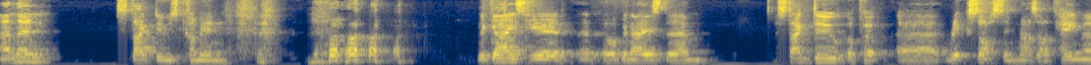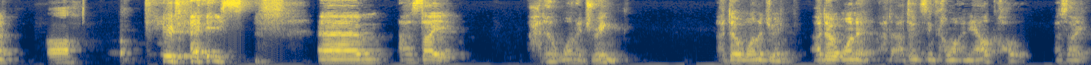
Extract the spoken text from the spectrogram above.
and then stag do's come in. the guys here had organised um, stag do up at uh, Rixos in Ras Al Khaimah. Oh. Two days. Um, I was like, I don't want to drink. I don't want to drink. I don't want it. I don't think I want any alcohol. I was like,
